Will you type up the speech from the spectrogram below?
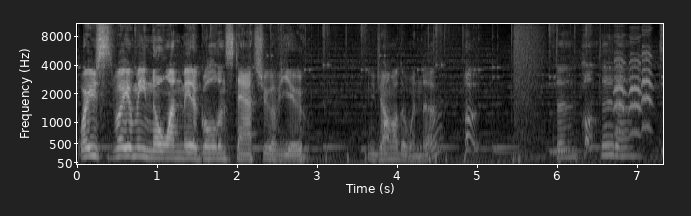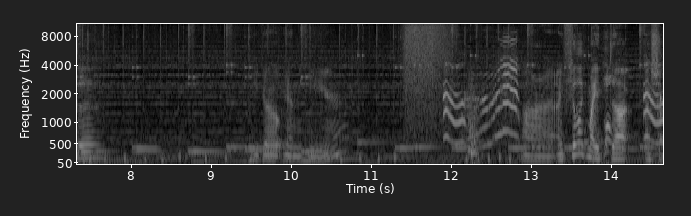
What you, what do you mean no one made a golden statue of you? Can you jump out the window? Da, da, da, you go in here. Alright, I feel like my duck, I should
